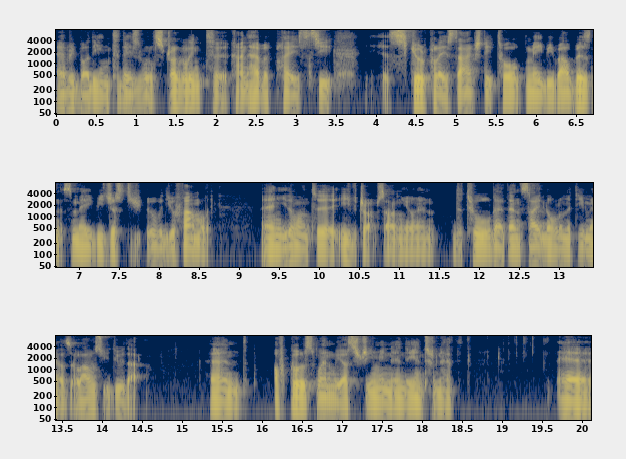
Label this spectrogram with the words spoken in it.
everybody in today's world struggling to kind of have a place, see, a secure place to actually talk maybe about business, maybe just with your family. And you don't want to eavesdrops on you. And the tool that Inside No Limit Emails allows you to do that. And of course, when we are streaming in the internet, uh,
